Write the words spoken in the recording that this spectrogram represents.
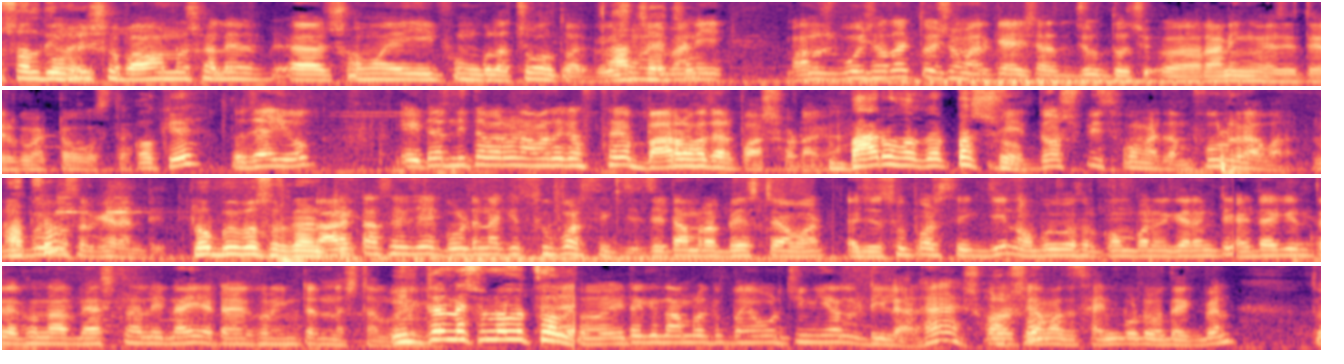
সাল দিবে 1952 সালের সময় এই চলতো আর কি। ওই আচ্ছা, সময় আচ্ছা। মানে মানুষ বসে থাকতো ওই সময় আর কি যুদ্ধ রানিং হয়ে যেত এরকম একটা অবস্থা। ওকে তো যাই হোক এটা নিতে পারবেন আমাদের কাছ থেকে বারো হাজার পাঁচশো টাকা। বারো হাজার পাঁচশো? দশ পিস ফোমের দাম ফুল রাবার নব্বই বছর গ্যারান্টি নব্বই বছর গ্যারান্টি আরেকটা আছে যে গোল্ডেন নাকি সুপার সিক্স জি যেটা আমরা বেস্ট অ্যাওয়ার্ড এই যে সুপার সিক্স জি নব্বই বছর কোম্পানির গ্যারান্টি এটা কিন্তু এখন আর ন্যাশনালি নাই এটা এখন ইন্টারন্যাশনাল ইন্টারন্যাশনাল চলে। তো এটা কিন্তু আমরা অরিজিনাল ডিলার হ্যাঁ? সরাসরি আমাদের সাইনবোর্ডেও দেখবেন। তো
